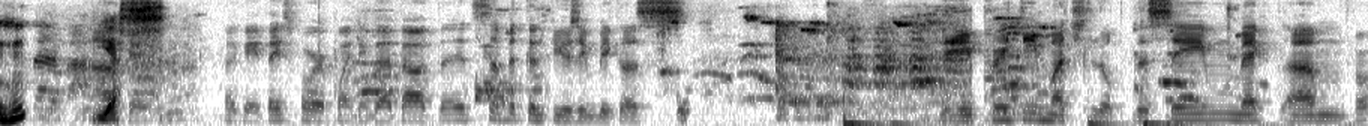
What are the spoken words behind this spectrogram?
Mhm. Ah, Yes. Okay. Thanks for pointing that out. It's a bit confusing because they pretty much look the same. Mech. Um. For,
